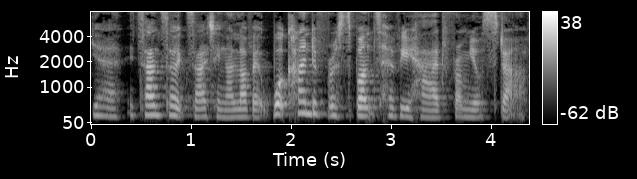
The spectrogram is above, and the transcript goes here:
Yeah, it sounds so exciting. I love it. What kind of response have you had from your staff?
